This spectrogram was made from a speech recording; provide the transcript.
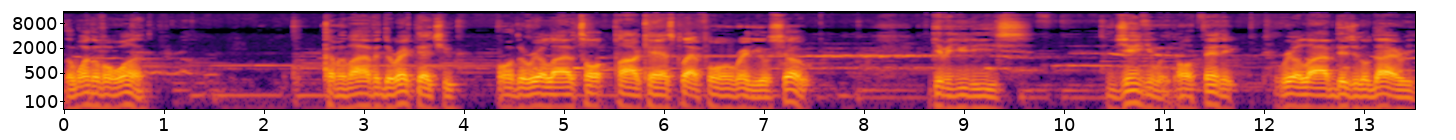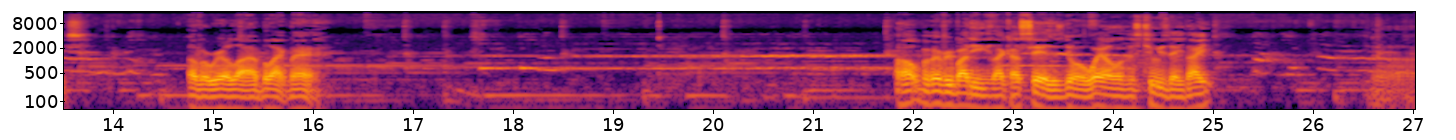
the one a one, coming live and direct at you on the Real Live Talk podcast platform radio show, giving you these genuine, authentic, real live digital diaries of a real live black man. I hope everybody, like I said, is doing well on this Tuesday night. Uh,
